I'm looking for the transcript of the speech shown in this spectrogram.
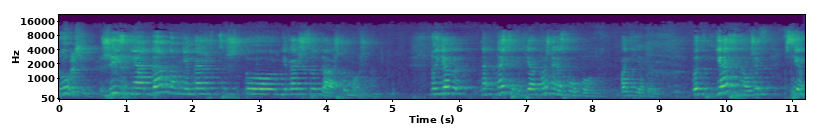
Ну, жизнь не отдам, но мне кажется, что, мне кажется, да, что можно. Но я бы, знаете, вот я, можно я сбоку подъеду? Вот ясно уже всем,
